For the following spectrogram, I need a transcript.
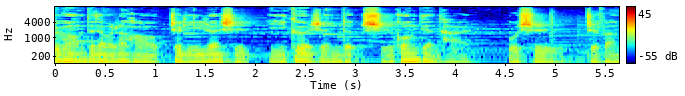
位朋友，大家晚上好，这里依然是一个人的时光电台，我是志帆。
